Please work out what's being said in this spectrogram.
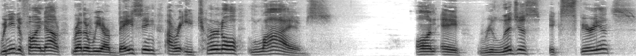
We need to find out whether we are basing our eternal lives on a religious experience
